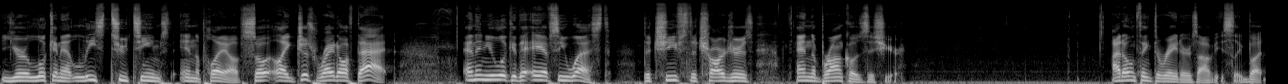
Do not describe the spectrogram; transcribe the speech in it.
you're looking at least two teams in the playoffs. So like just right off that. And then you look at the AFC West, the Chiefs, the Chargers, and the Broncos this year. I don't think the Raiders, obviously, but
